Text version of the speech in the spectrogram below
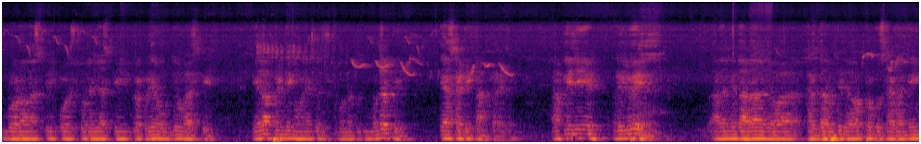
गोडाऊन असतील कोल्ड स्टोरेज असतील प्रक्रिया उद्योग असतील याला फंडिंग होण्याच्या दृष्टिकोनातून मदत होईल त्यासाठी काम करायचं आपली जी रेल्वे आदरणीय दादा जेव्हा खासदार होते तेव्हा प्रभू साहेबांनी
